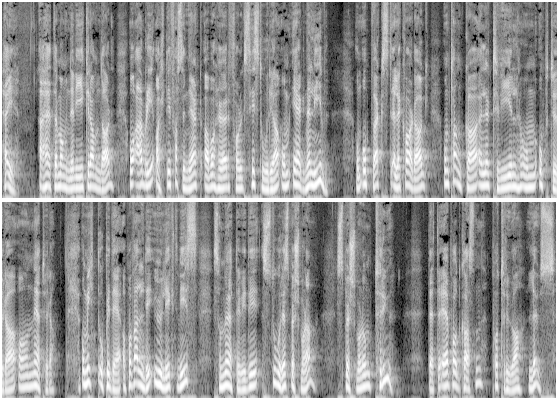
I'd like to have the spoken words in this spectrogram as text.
Hei, jeg heter Magne Vik Ravndal, og jeg blir alltid fascinert av å høre folks historier om egne liv. Om oppvekst eller hverdag, om tanker eller tvil, om oppturer og nedturer. Og midt oppi det, og på veldig ulikt vis, så møter vi de store spørsmålene. Spørsmål om tru. Dette er podkasten På trua løs.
